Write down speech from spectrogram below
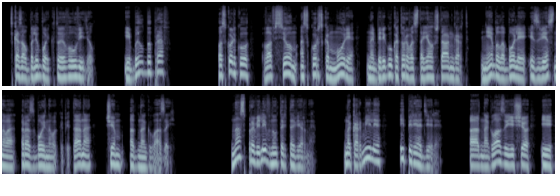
— сказал бы любой, кто его увидел. И был бы прав. Поскольку во всем Оскорском море, на берегу которого стоял штангарт, не было более известного разбойного капитана, чем Одноглазый. Нас провели внутрь таверны, накормили и переодели, а Одноглазый еще и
